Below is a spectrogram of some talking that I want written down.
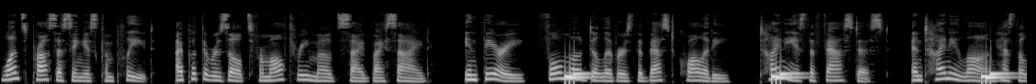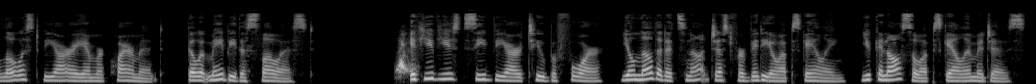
Once processing is complete, I put the results from all three modes side by side. In theory, full mode delivers the best quality, tiny is the fastest, and tiny long has the lowest VRAM requirement, though it may be the slowest. If you've used SeedVR2 before, you'll know that it's not just for video upscaling, you can also upscale images.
